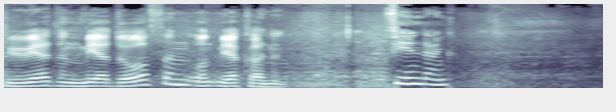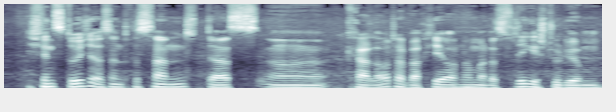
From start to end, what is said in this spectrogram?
wir werden mehr dürfen und mehr können. Vielen Dank. Ich finde es durchaus interessant, dass äh, Karl Lauterbach hier auch nochmal das Pflegestudium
